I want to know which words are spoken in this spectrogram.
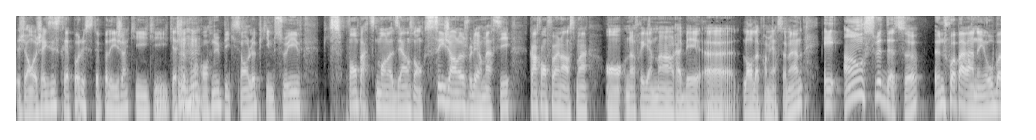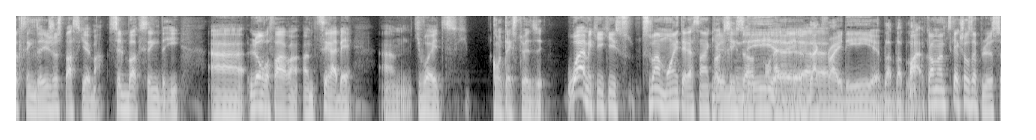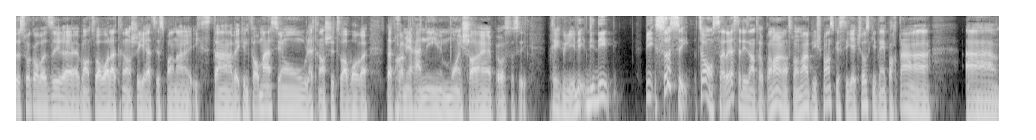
j'existerais pas là, si c'était pas des gens qui, qui, qui achètent mon contenu puis qui sont là puis qui me suivent puis qui font partie de mon audience. Donc, ces gens-là, je veux les remercier. Quand on fait un lancement, on offre également un rabais euh, lors de la première semaine. Et ensuite de ça, une fois par année, au Boxing Day, juste parce que bon, c'est le Boxing Day, euh, là, on va faire un, un petit rabais qui va être Contextualisé. Ouais, mais qui, qui est sou- souvent moins intéressant que Boxing les qu'on avait. euh, euh, Black Friday, euh, blablabla. Ouais, comme un petit quelque chose de plus. Soit qu'on va dire, euh, bon, tu vas avoir la tranchée gratis pendant X temps avec une formation, ou la tranchée, tu vas avoir euh, la première année moins cher, puis ouais, ça, c'est régulier. Des- des- des- puis ça, c'est, tu sais, on s'adresse à des entrepreneurs en ce moment, puis je pense que c'est quelque chose qui est important à, à,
